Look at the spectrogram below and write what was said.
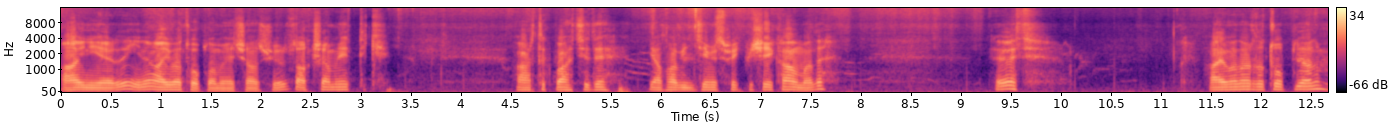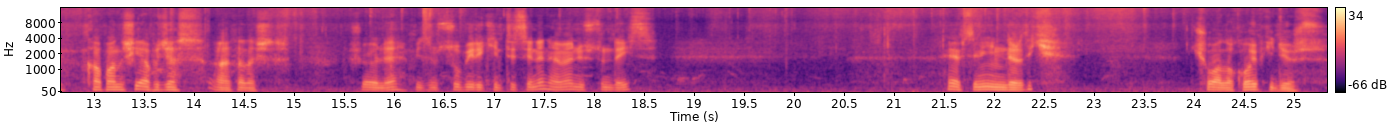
Aynı yerde yine ayva toplamaya çalışıyoruz. Akşam ettik. Artık bahçede yapabileceğimiz pek bir şey kalmadı. Evet. Hayvaları da toplayalım. Kapanışı yapacağız arkadaşlar. Şöyle bizim su birikintisinin hemen üstündeyiz. Hepsini indirdik. Çuvala koyup gidiyoruz.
